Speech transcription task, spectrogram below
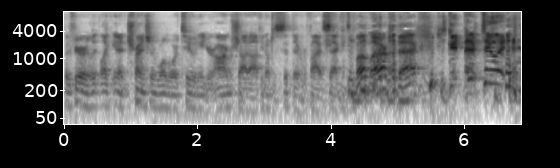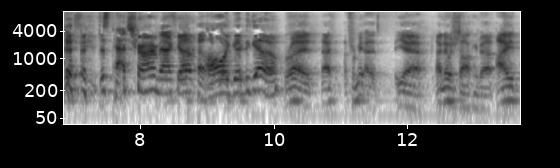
But if you're like in a trench in World War II and you get your arm shot off, you don't just sit there for five seconds. Well, my arm's back. Just get back to it. Just patch your arm back up, all good to go. right. I, for me, I, yeah, I know what you're talking about. I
